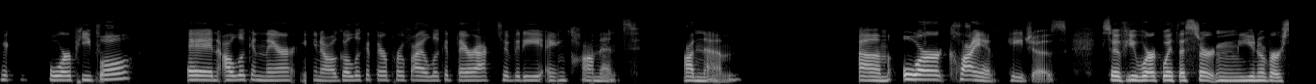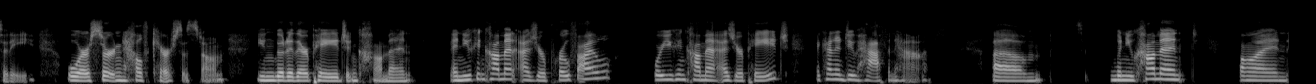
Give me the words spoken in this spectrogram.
pick four people and I'll look in there, you know, I'll go look at their profile, look at their activity and comment on them. Um, or client pages. So if you work with a certain university or a certain healthcare system, you can go to their page and comment. And you can comment as your profile or you can comment as your page. I kind of do half and half. Um, when you comment on,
